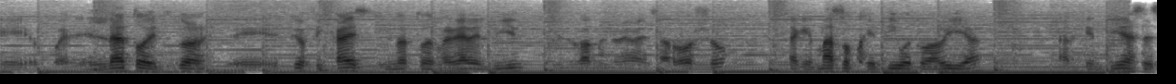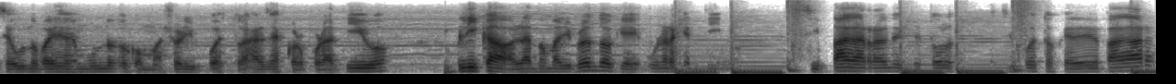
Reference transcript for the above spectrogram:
eh, el dato de estudios fiscales es un dato de realidad del BID, del Banco de Desarrollo, o sea que es más objetivo todavía. Argentina es el segundo país del mundo con mayor impuesto a las ganancias corporativos. Implica, hablando mal y pronto, que un argentino, si paga realmente todos los impuestos que debe pagar,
